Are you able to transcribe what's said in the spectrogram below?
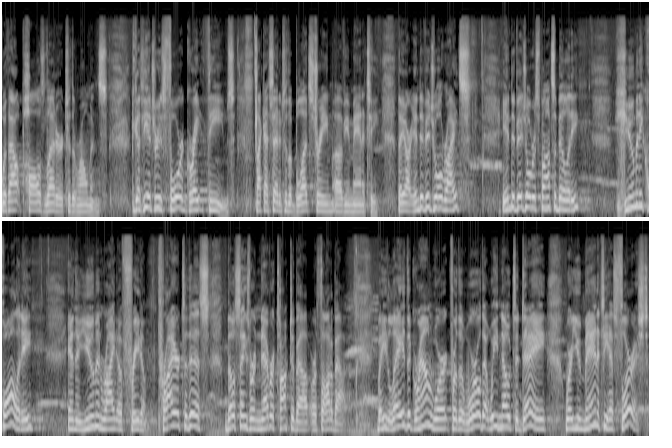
without Paul's letter to the Romans. Because he introduced four great themes, like I said, into the bloodstream of humanity. They are individual rights, individual responsibility, human equality and the human right of freedom. Prior to this, those things were never talked about or thought about. But he laid the groundwork for the world that we know today where humanity has flourished.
